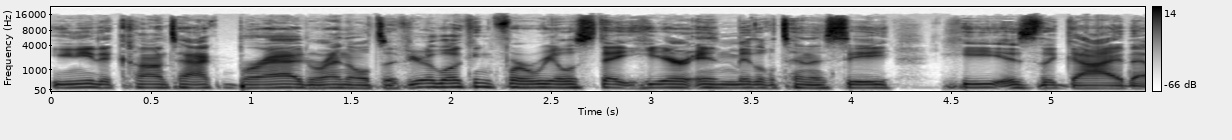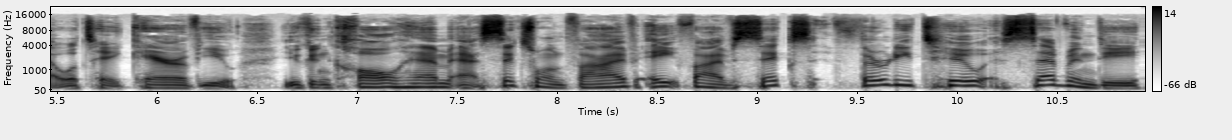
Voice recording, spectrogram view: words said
you need to contact Brad Reynolds. If you're looking for real estate here in Middle Tennessee, he is the guy that will take care of you. You can call him at 615 856 3270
